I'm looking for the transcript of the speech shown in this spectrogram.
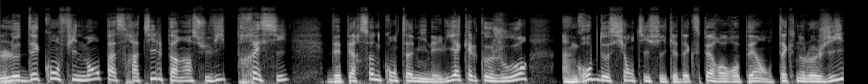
Le déconfinement passera-t-il par un suivi précis des personnes contaminées? Il y a quelques jours, un groupe de scientifiques et d'experts européens en technologie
